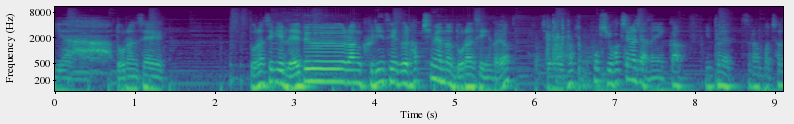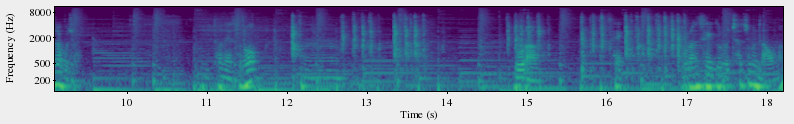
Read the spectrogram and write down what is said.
이야 노란색 노란색이 red랑 green색을 합치면 노란색인가요? 제가 혹, 혹시 확실하지 않으니까 인터넷을 한번 찾아보죠. 인터넷으로 음, 노란색 노란색으로 찾으면 나오나?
